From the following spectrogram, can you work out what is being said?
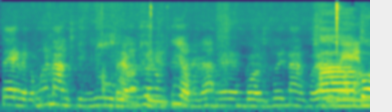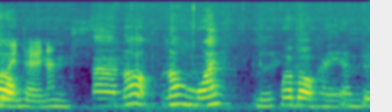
แป้งแล้วก็เมื่อนั่งกินอยู่เพื่อนเพื่อนเตี้ยวนะแม่นบบ่นเคยนั่งเคยอ่าเวนบอกเวนเธอนั่น อ่าน้องน้องมวยเมื่อบอกให้อันเดอ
